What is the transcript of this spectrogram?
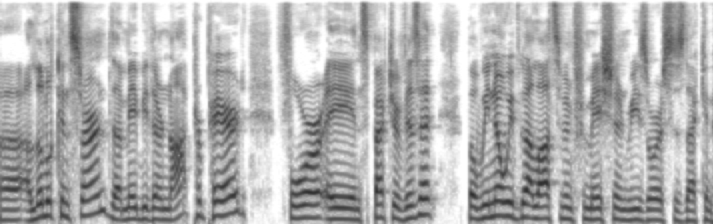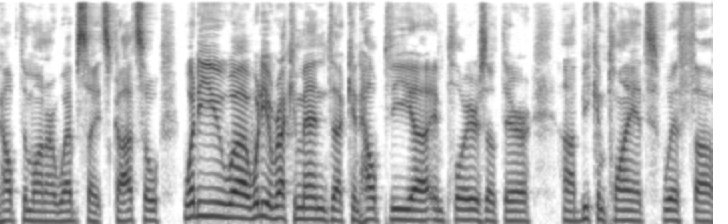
uh, a little concerned that maybe they're not prepared for a inspector visit, but we know we've got lots of information and resources that can help them on our website, Scott. So, what do you uh, what do you recommend that can help the uh, employers out there uh, be compliant with uh,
